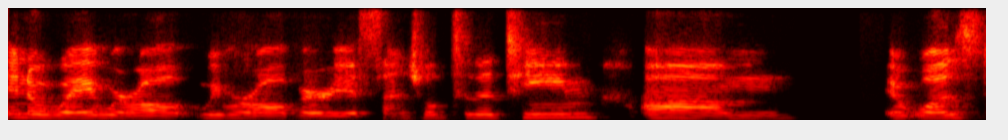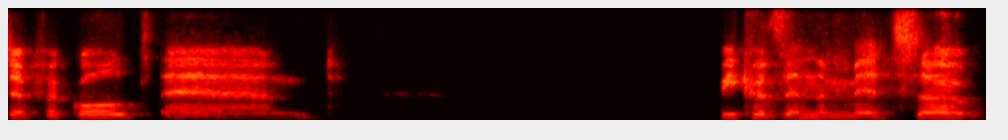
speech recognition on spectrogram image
in a way we're all we were all very essential to the team um, it was difficult and because in the midst of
